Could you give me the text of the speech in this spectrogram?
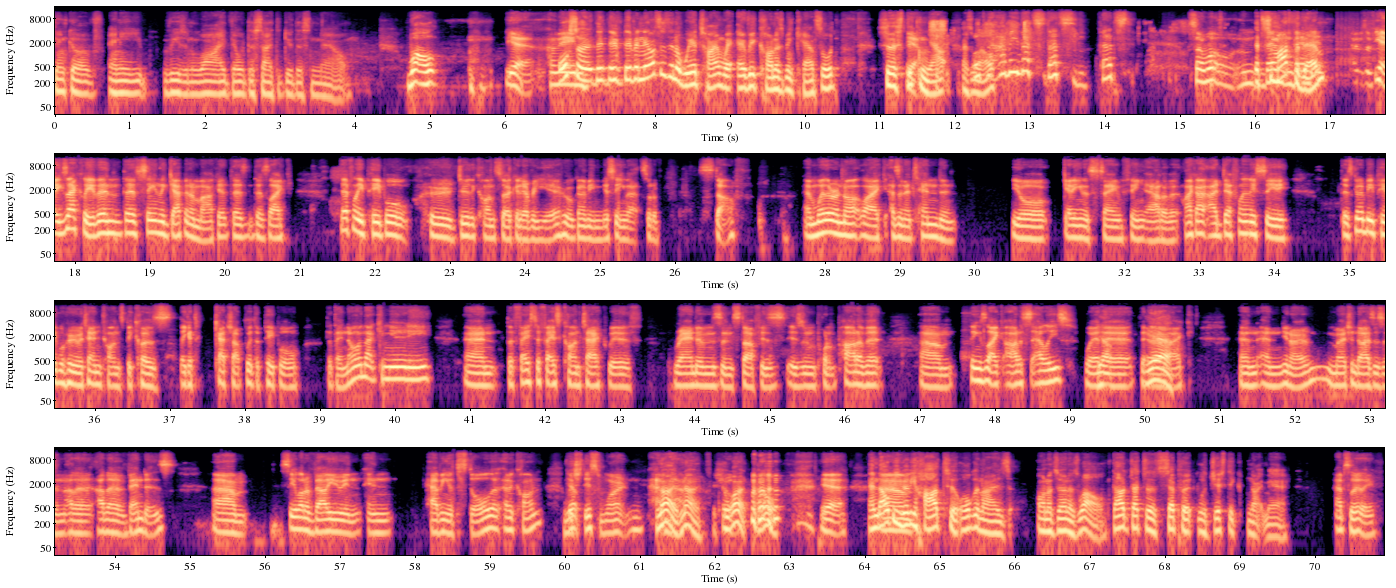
think of any reason why they would decide to do this now. Well, Yeah. I mean, also they, they've they've announced this in a weird time where every con has been cancelled, so they're sticking out as well, well. I mean, that's that's that's. So what? Um, it's then- smart for then them. of- yeah, exactly. Then they've seen the gap in a market. There's there's like definitely people who do the con circuit every year who are going to be missing that sort of stuff, and whether or not like as an attendant you're getting the same thing out of it. Like I, I definitely see there's going to be people who attend cons because they get to catch up with the people that they know in that community and the face-to-face contact with randoms and stuff is is an important part of it. Um, things like artist alleys where Yeah. they're they're Yeah. like and and you know merchandisers and other other vendors um, see a lot of value in in having a stall at a con, Yep. which this won't. Have No, that, no, for it won't at all. yeah, And that'll be Um, really hard to organize on its own as well. That, that's a separate logistic nightmare. absolutely.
